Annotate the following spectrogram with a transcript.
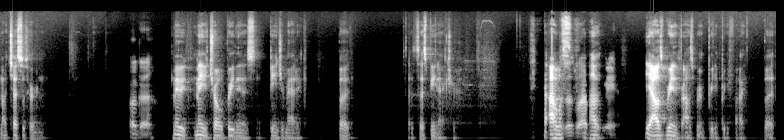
my chest was hurting. Okay. Maybe maybe trouble breathing is being dramatic, but that's that's being extra. I was, I, me. yeah, I was breathing. I was breathing pretty pretty fine, but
